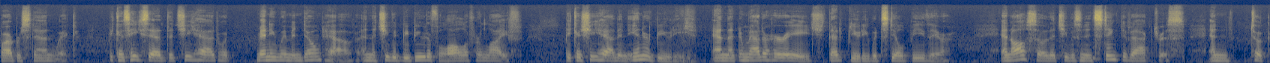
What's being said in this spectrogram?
Barbara Stanwyck because he said that she had what many women don't have and that she would be beautiful all of her life because she had an inner beauty and that no matter her age, that beauty would still be there. And also that she was an instinctive actress and took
